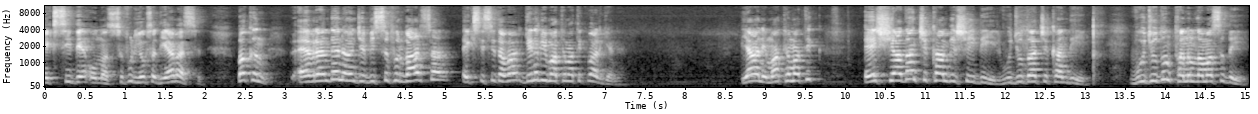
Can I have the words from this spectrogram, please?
Eksi de olmaz. Sıfır yoksa diyemezsin. Bakın evrenden önce bir sıfır varsa eksisi de var. Gene bir matematik var gene. Yani matematik eşyadan çıkan bir şey değil. Vücuda çıkan değil. Vücudun tanımlaması değil.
